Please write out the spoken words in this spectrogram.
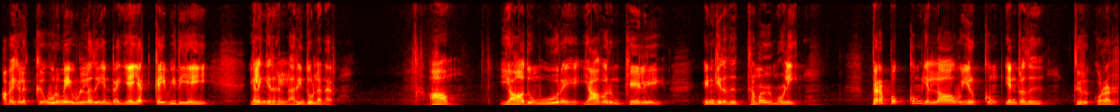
அவைகளுக்கு உரிமை உள்ளது என்ற இயற்கை விதியை இளைஞர்கள் அறிந்துள்ளனர். ஆம் யாதும் ஊரே யாவரும் கேளி என்கிறது தமிழ் மொழி. பிறப்புக்கும் எல்லா உயிருக்கும் என்றது திருக்குறள்.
